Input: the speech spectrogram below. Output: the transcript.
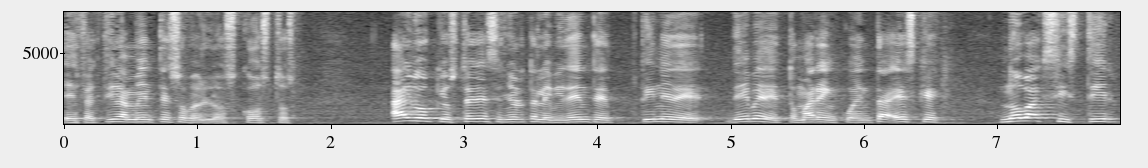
efectivamente sobre los costos. Algo que usted, señor televidente, tiene debe de tomar en cuenta es que no va a existir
